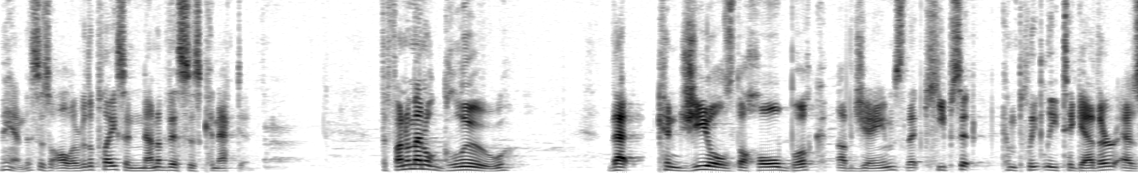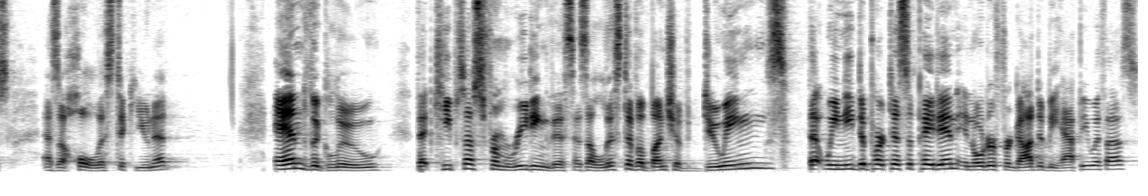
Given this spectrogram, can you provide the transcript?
man, this is all over the place and none of this is connected. The fundamental glue that congeals the whole book of James, that keeps it completely together as, as a holistic unit, and the glue that keeps us from reading this as a list of a bunch of doings that we need to participate in in order for God to be happy with us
